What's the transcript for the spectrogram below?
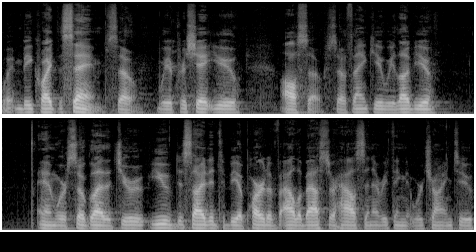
wouldn't be quite the same. So we appreciate you also. So thank you. We love you. And we're so glad that you you've decided to be a part of Alabaster House and everything that we're trying to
